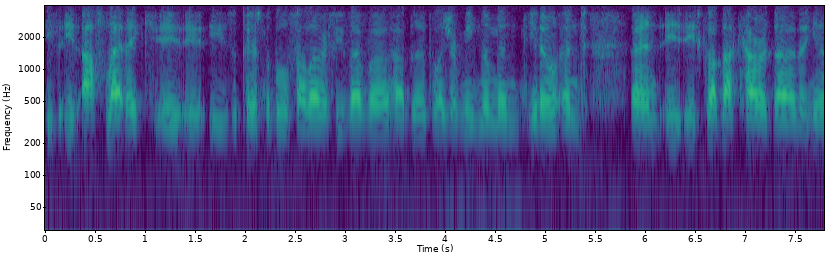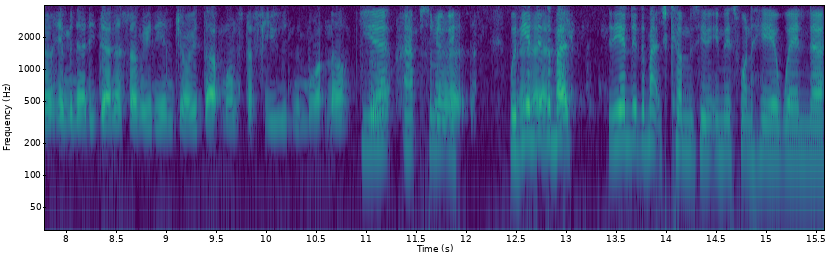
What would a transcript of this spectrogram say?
he's, he's athletic. he's a personable fellow. If you've ever had the pleasure of meeting him, and you know, and and he's got that character. That, you know, him and Eddie Dennis. I really enjoyed that monster feud and whatnot. So, yeah, absolutely. You know, well, the end of the match the end of the match comes in, in this one here when uh,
